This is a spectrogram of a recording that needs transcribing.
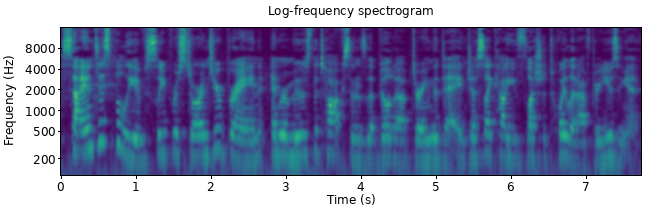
Scientists believe sleep restores your brain and removes the toxins that build up during the day, just like how you flush a toilet after using it.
